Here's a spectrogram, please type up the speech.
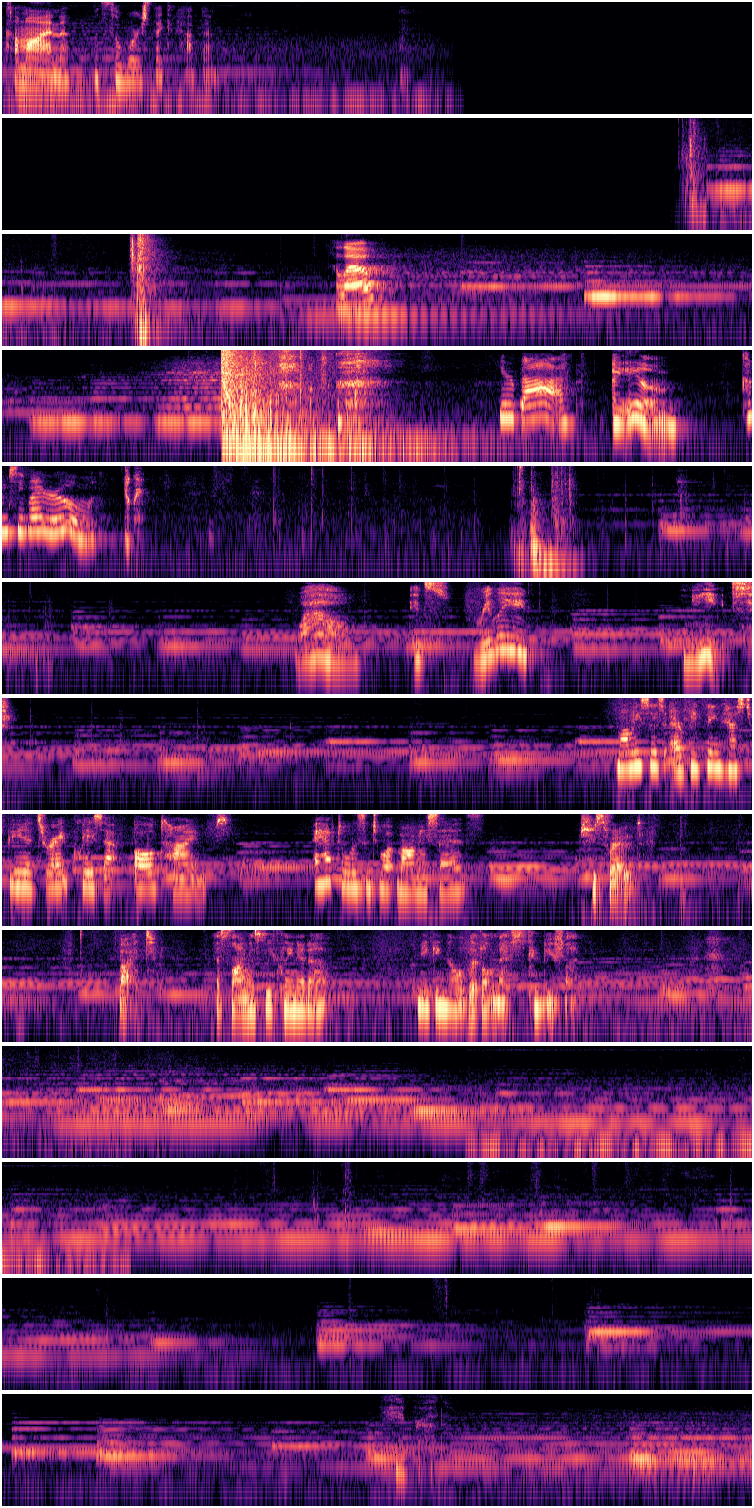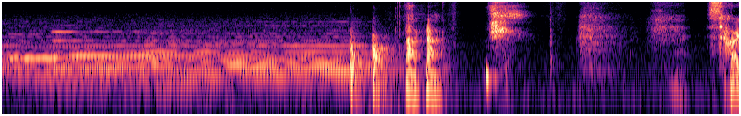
Come on. What's the worst that could happen? Am. Come see my room. Okay. Wow. It's really neat. Mommy says everything has to be in its right place at all times. I have to listen to what Mommy says. She's right. But as long as we clean it up, making a little mess can be fun.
